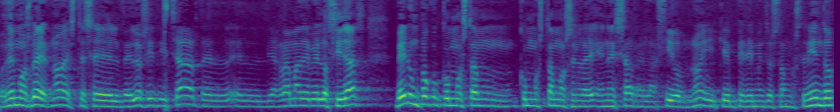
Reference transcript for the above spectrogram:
podemos ver, ¿no? Este es el velocity chart, el, diagrama de velocidad, ver un poco cómo, estamos en, esa relación, ¿no? Y qué impedimentos estamos teniendo.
